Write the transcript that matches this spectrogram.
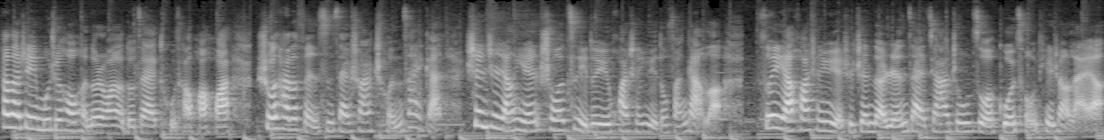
看到这一幕之后，很多人网友都在吐槽花花，说他的粉丝在刷存在感，甚至扬言说自己对于华晨宇都反感了。所以啊，华晨宇也是真的人在家中坐，锅从天上来啊！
